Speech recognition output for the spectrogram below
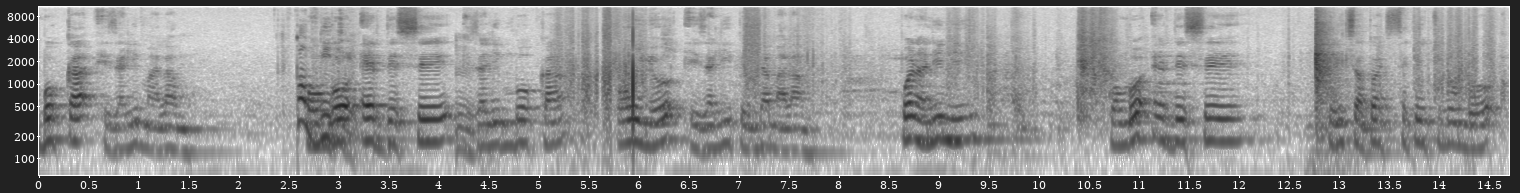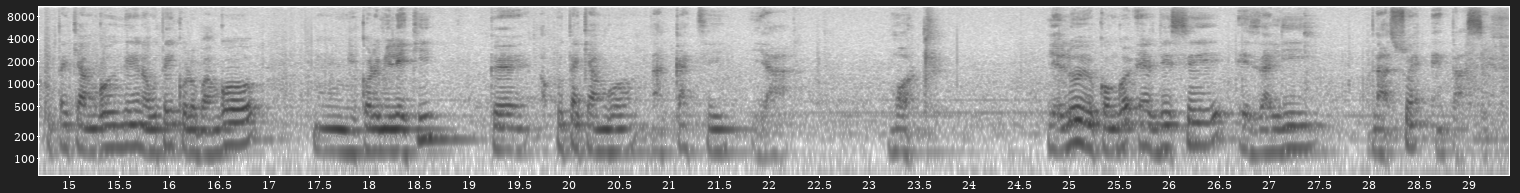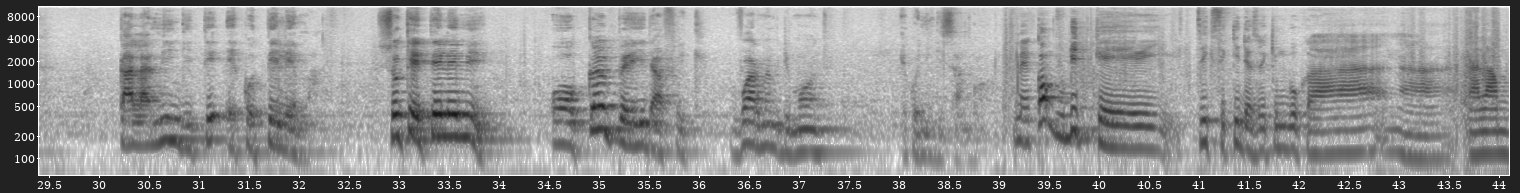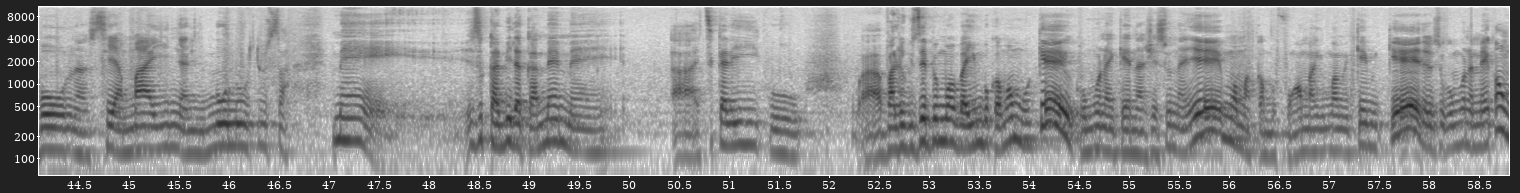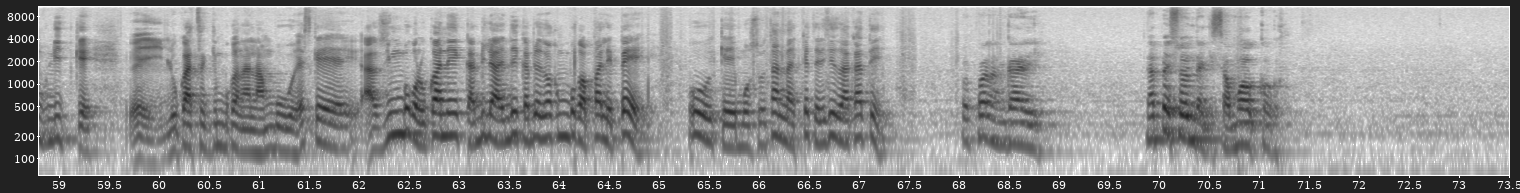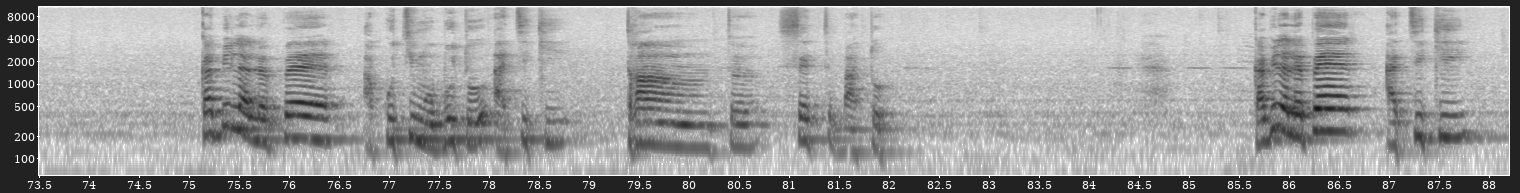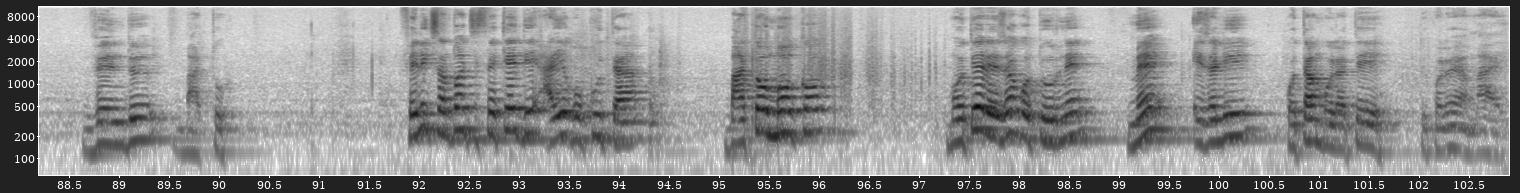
mboka ezali malamu congo rdc mm. ezali mboka oyo ezali mpenza malamu mpo na nini congo rdc felix antoine tshisekedi tshilombo akutaki yango ndenge nakutaki koloba yango mm, mikolo mileki ke akutaki yango na kati ya morte lelo oyo congo rdc ezali na soin intensif kala mingi te ekotelema soki etelemi aucun pays d'afrique voire même du monde ekoningisa yango mais comme vous dites que tikisekedi azwaki mboka na, na lambo na se ya mai na libulu tout ça mais kabila quand même eh, atikali ah, ko ah, valoriser mpe mwa bayimboka mwa moke komona ke na gestion na ye mwa makambo efongamaki mwa mike mike tosi komona mais quand vous dites ke eh, loka atikaki mboka na lambo est ce que azwi mboka loka ne kabila nde kabila azwaka mboka pa le paix oyo oh, ke bosotan na kete lisi ezalaka te papa na ngai napesa yo ndakisa moko Kabila le père akuti Mobutu atiki 37 bateaux. Kabila le père atiki 22 bateaux. Félix Antoine Tshisekedi aye kokuta bato moko motere eza kotourne mais ezali kotambola te likolo ya mai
